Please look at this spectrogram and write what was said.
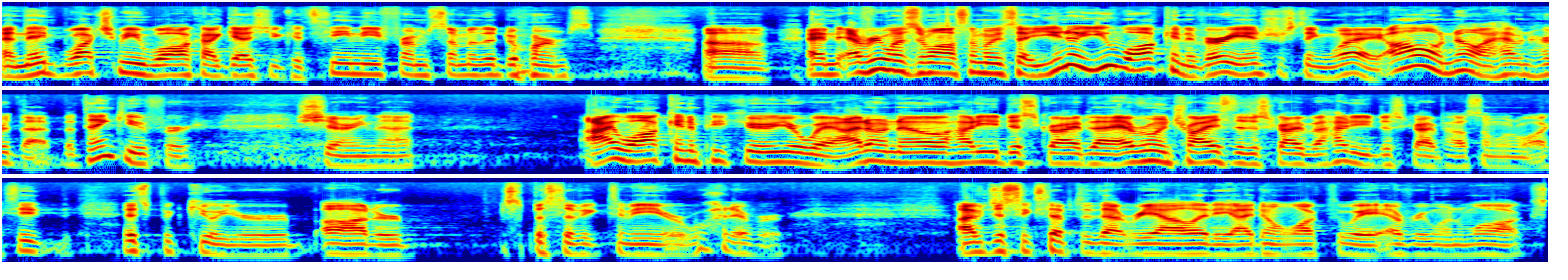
and they'd watch me walk. I guess you could see me from some of the dorms, uh, and every once in a while, someone would say, You know, you walk in a very interesting way. Oh, no, I haven't heard that, but thank you for sharing that. I walk in a peculiar way. I don't know. How do you describe that? Everyone tries to describe it. How do you describe how someone walks? It's peculiar, or odd, or specific to me, or whatever. I've just accepted that reality. I don't walk the way everyone walks.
